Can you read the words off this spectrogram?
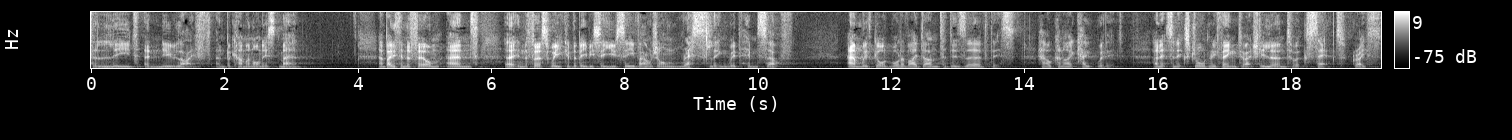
to lead a new life and become an honest man. And both in the film and uh, in the first week of the BBC, you see Valjean wrestling with himself and with God. What have I done to deserve this? How can I cope with it? And it's an extraordinary thing to actually learn to accept grace.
